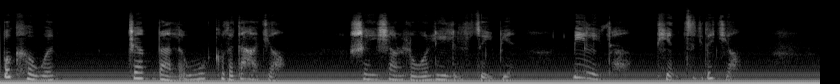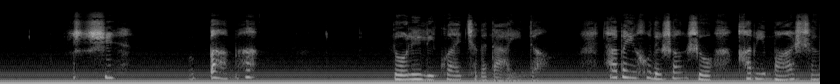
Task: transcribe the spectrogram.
不可闻、沾满了污垢的大脚伸向罗丽丽的嘴边，命令她舔自己的脚。是，爸爸。罗丽丽乖巧的答应道，她背后的双手还被麻绳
